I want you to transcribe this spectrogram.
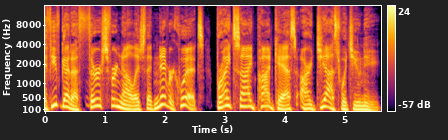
If you've got a thirst for knowledge that never quits, Brightside Podcasts are just what you need.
